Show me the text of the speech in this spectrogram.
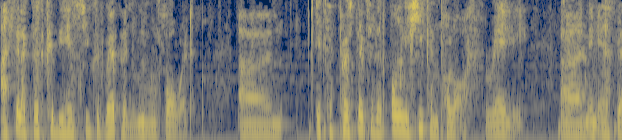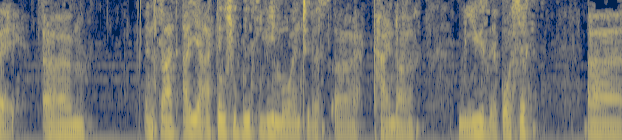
I feel like this could be his secret weapon moving forward. Um, it's a perspective that only she can pull off, really, um, in SA. Um, and so, I, I, yeah, I think she needs to lean more into this uh, kind of music, or it's just, uh,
